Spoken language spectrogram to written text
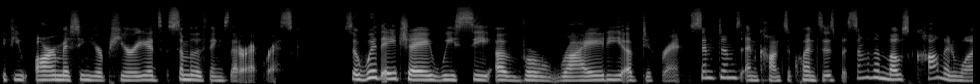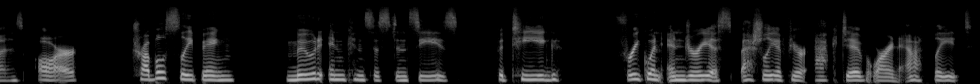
if you are missing your periods, some of the things that are at risk. So, with HA, we see a variety of different symptoms and consequences, but some of the most common ones are trouble sleeping, mood inconsistencies, fatigue, frequent injury, especially if you're active or an athlete,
